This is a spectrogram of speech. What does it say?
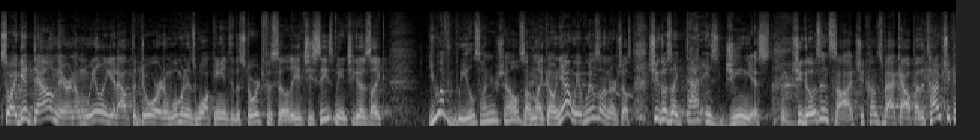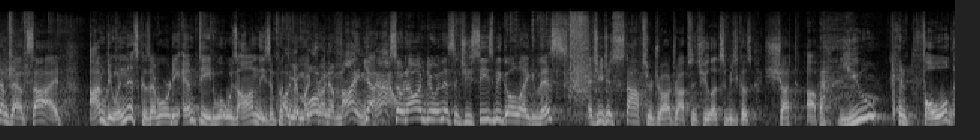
So I get down there and I'm wheeling it out the door and a woman is walking into the storage facility and she sees me and she goes like, you have wheels on your shelves? I'm like going, yeah, we have wheels on our shelves. She goes like, that is genius. She goes inside, she comes back out. By the time she comes outside, I'm doing this because I've already emptied what was on these and put Oh, them in my blowing truck. her mind yeah, now. so now I'm doing this and she sees me go like this and she just stops, her jaw drops and she looks at me, she goes, shut up. you can fold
